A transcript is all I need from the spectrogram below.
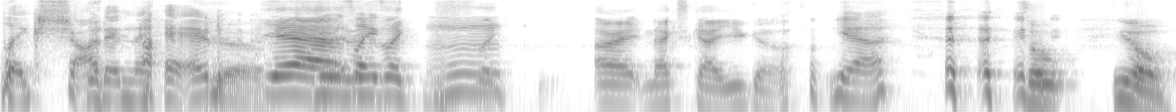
like shot in the head. yeah. yeah, It was it's like, like, like, mm. like, all right, next guy, you go. Yeah. so you know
